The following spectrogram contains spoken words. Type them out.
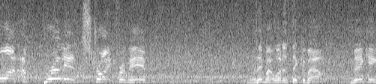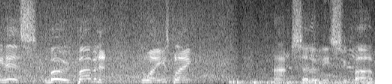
What a brilliant strike from him. Well, they might want to think about making his move permanent the way he's playing. Absolutely superb.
